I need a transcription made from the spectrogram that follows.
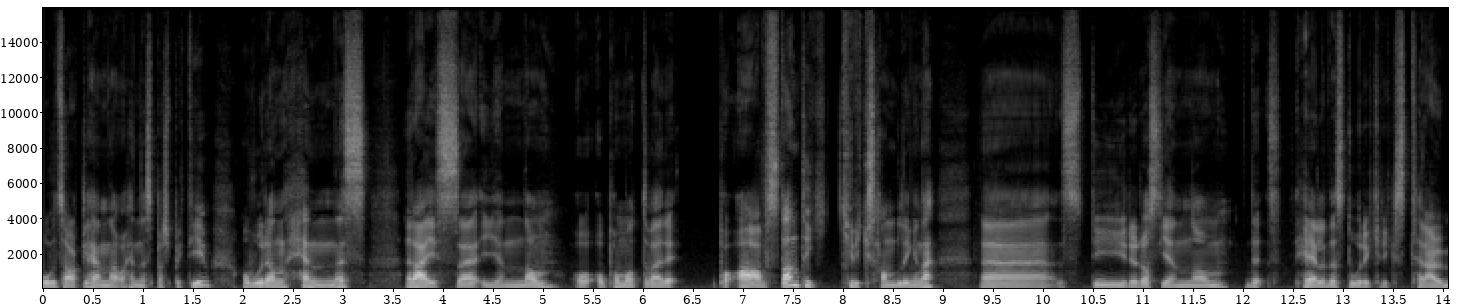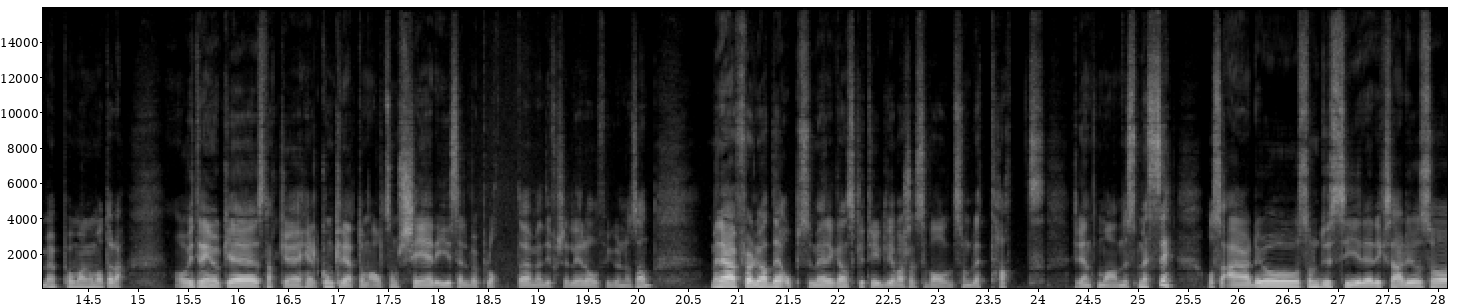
Hovedsakelig henne og hennes perspektiv. Og hvordan hennes reise gjennom å på en måte være på avstand til krigshandlingene eh, styrer oss gjennom det, hele det store krigstraumet på mange måter. da. Og vi trenger jo ikke snakke helt konkret om alt som skjer i selve plottet med de forskjellige rollefigurene og sånn, men jeg føler jo at det oppsummerer ganske tydelig hva slags valg som ble tatt rent manusmessig. Og så er det jo, som du sier, Erik, så er det jo så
